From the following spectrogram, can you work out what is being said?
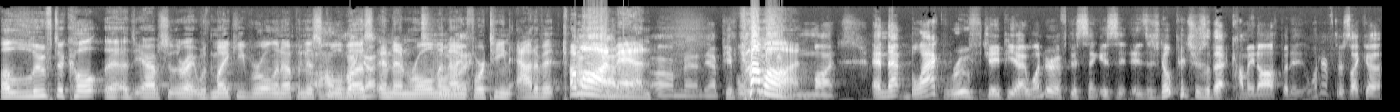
a Luftgekühlt? Uh, you're absolutely right. With Mikey rolling up in this Oh school my bus God. and then rolling the 914 out of it. Come Out- on, out of- man. Oh man, yeah. People Come on. mind. And that black roof, JP. I wonder if this thing is, is. There's no pictures of that coming off, but I wonder if there's like a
